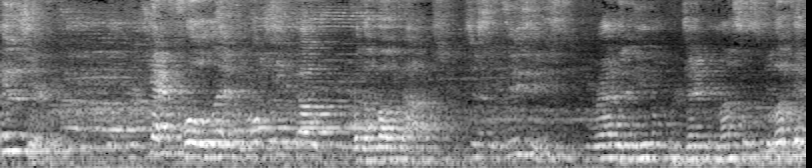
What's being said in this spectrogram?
future, we'll project full lips. You won't need to go for the Botox. it's just it's easy. Just grab the needle, project the muscles. Look at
